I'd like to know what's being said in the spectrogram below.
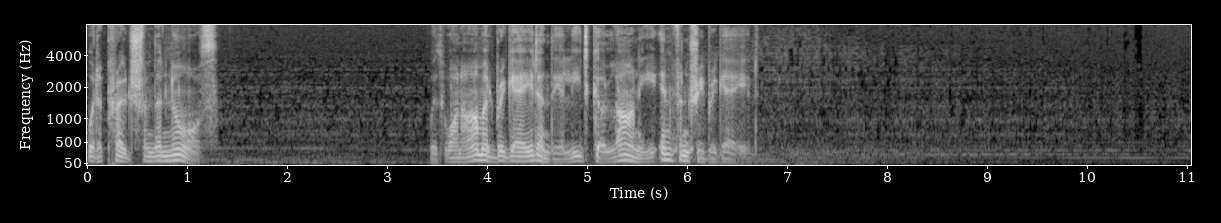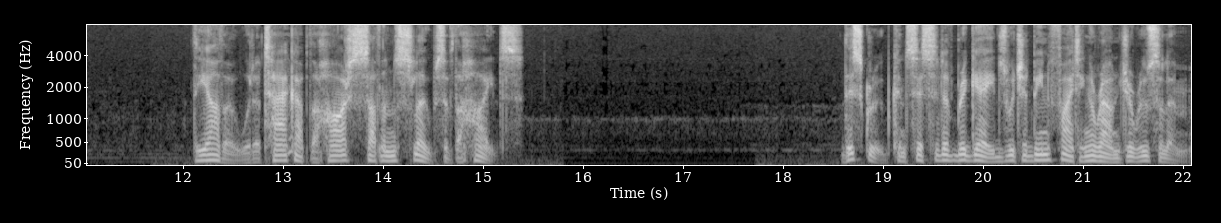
would approach from the north. With one armoured brigade and the elite Golani infantry brigade. The other would attack up the harsh southern slopes of the heights. This group consisted of brigades which had been fighting around Jerusalem,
